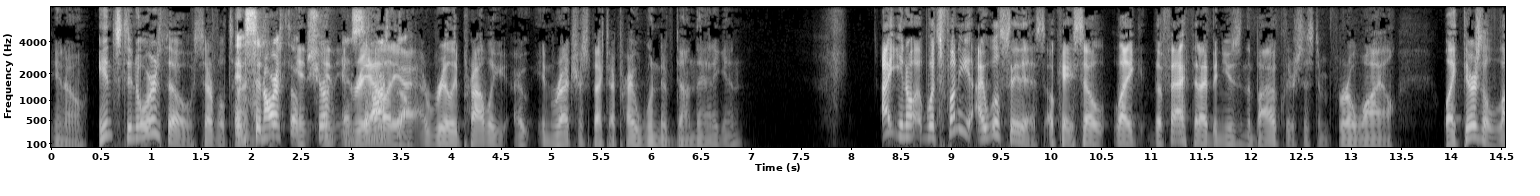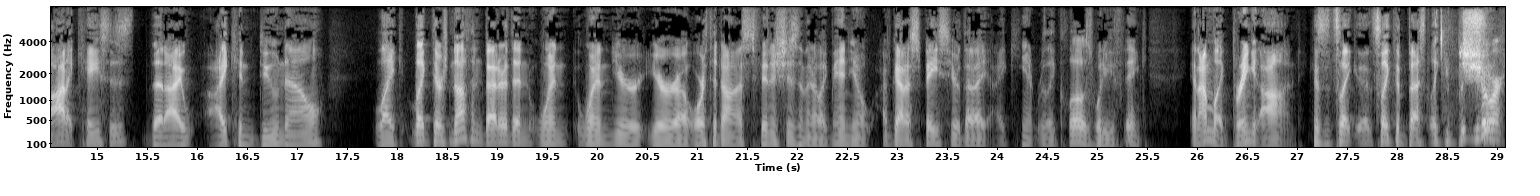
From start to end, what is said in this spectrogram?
you know, instant ortho several times. Instant ortho, In, sure, In, in reality, ortho. I really probably, in retrospect, I probably wouldn't have done that again. I, you know, what's funny, I will say this. Okay, so like the fact that I've been using the BioClear system for a while, like there's a lot of cases that I I can do now. Like like there's nothing better than when when your your uh, orthodontist finishes and they're like, man, you know, I've got a space here that I, I can't really close. What do you think? And I'm like, bring it on because it's like it's like the best. Like you, you, Sure.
